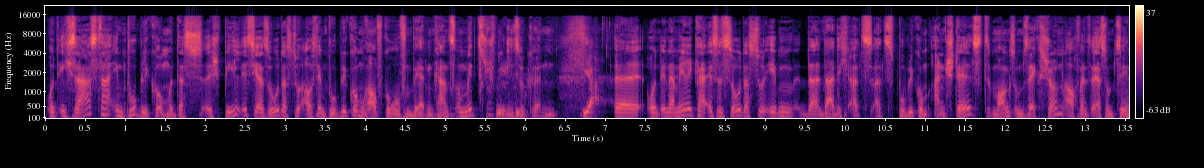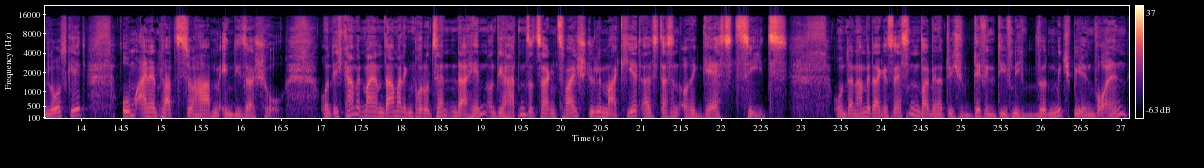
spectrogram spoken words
Und ich saß da im Publikum und das Spiel ist ja so, dass du aus dem Publikum raufgerufen werden kannst, um mitspielen zu können. Ja. Äh, und in Amerika ist es so, dass du eben da, da dich als, als Publikum anstellst, morgens um sechs schon, auch wenn es erst um zehn losgeht, um einen Platz zu haben in dieser Show. Und ich kam mit meinem damaligen Produzenten dahin und wir hatten sozusagen zwei Stühle markiert als das sind eure Guest Seats. Und dann haben wir da gesessen, weil wir natürlich definitiv nicht würden mitspielen wollen.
